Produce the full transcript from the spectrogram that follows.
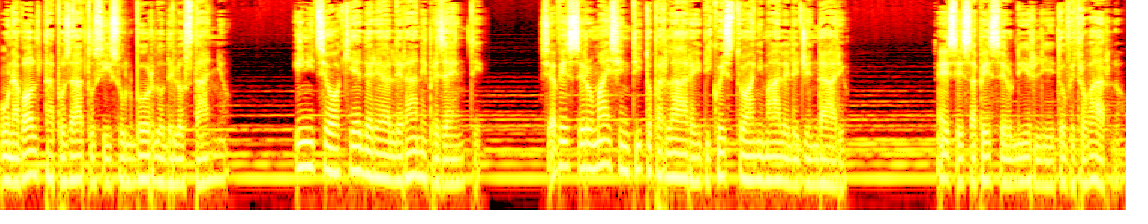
Una volta posatosi sul bordo dello stagno, iniziò a chiedere alle rane presenti se avessero mai sentito parlare di questo animale leggendario e se sapessero dirgli dove trovarlo.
